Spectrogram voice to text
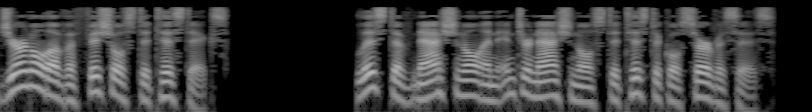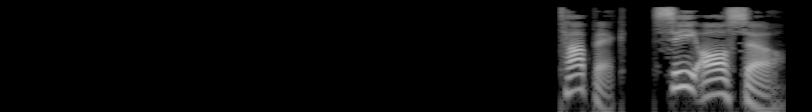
Journal of Official Statistics. List of national and international statistical services. Topic. See also.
